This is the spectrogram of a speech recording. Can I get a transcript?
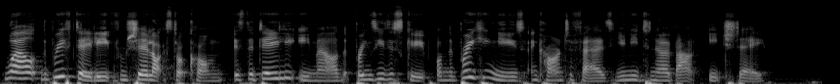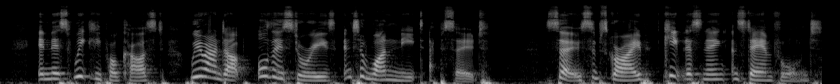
Well, the Brief Daily from SheerLuxe.com is the daily email that brings you the scoop on the breaking news and current affairs you need to know about each day. In this weekly podcast, we round up all those stories into one neat episode. So, subscribe, keep listening, and stay informed.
